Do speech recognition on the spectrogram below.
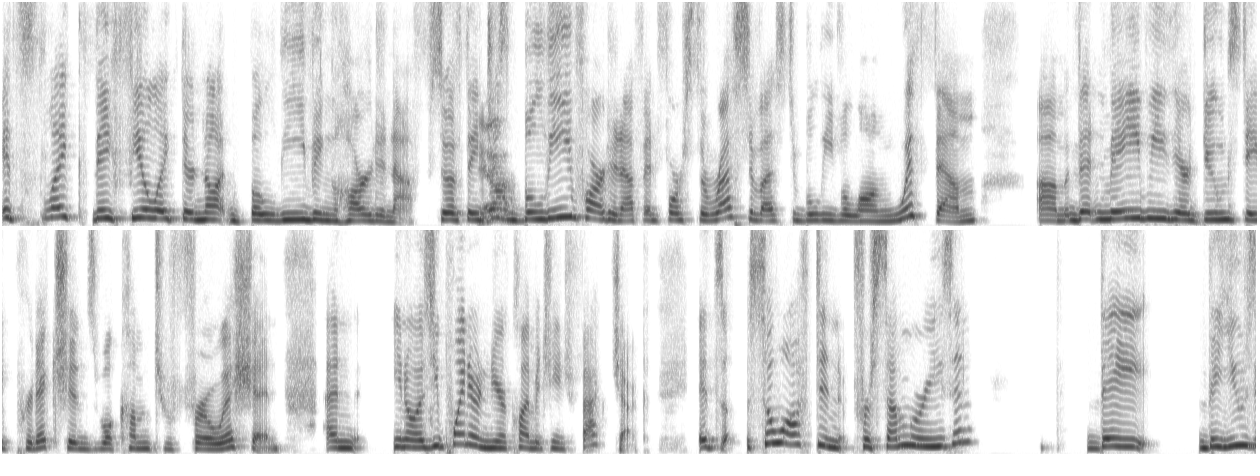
it's like they feel like they're not believing hard enough. So if they Yeah. just believe hard enough and force the rest of us to believe along with them, um, that maybe their doomsday predictions will come to fruition. And, you know, as you pointed in your climate change fact check, it's so often for some reason they they use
